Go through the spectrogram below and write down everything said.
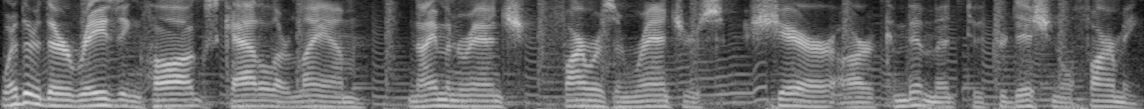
Whether they're raising hogs, cattle, or lamb, Niman Ranch farmers and ranchers share our commitment to traditional farming,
